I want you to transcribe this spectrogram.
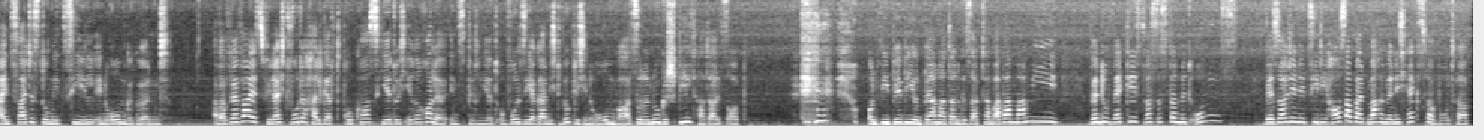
ein zweites Domizil in Rom gegönnt. Aber wer weiß, vielleicht wurde Halgert Brokos hier durch ihre Rolle inspiriert, obwohl sie ja gar nicht wirklich in Rom war, sondern nur gespielt hat, als ob. und wie Bibi und Bernhard dann gesagt haben, aber Mami, wenn du weggehst, was ist dann mit uns? Wer soll denn jetzt hier die Hausarbeit machen, wenn ich Hexverbot habe?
